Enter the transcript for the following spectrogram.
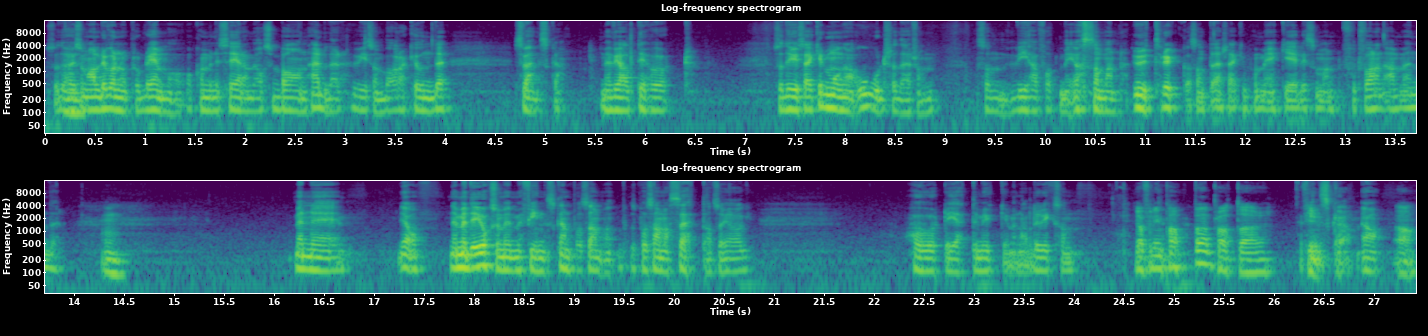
Så det har ju Mm. som aldrig varit något problem att, att kommunicera med oss barn heller. Vi som bara kunde svenska. Men vi har alltid hört. Så det är ju säkert många ord sådär som, som vi har fått med oss som man uttryck och sånt där säkert på meänkieli som man fortfarande använder. Mm. Men eh, ja, nej men det är också med, med finskan på samma, på samma sätt. Alltså jag har hört det jättemycket men aldrig liksom Ja, för din pappa pratar finska. Ja, Ja,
